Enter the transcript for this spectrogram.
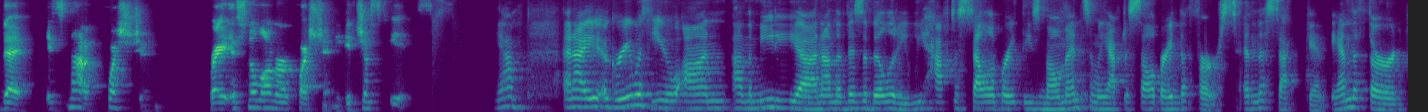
that it's not a question, right? It's no longer a question. It just is. Yeah. And I agree with you on on the media and on the visibility. We have to celebrate these moments and we have to celebrate the first and the second and the third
